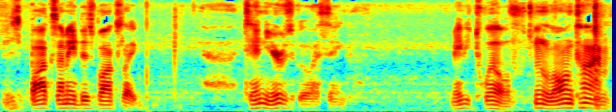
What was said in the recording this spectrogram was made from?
This box, I made this box like 10 years ago, I think. Maybe 12. It's been a long time.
